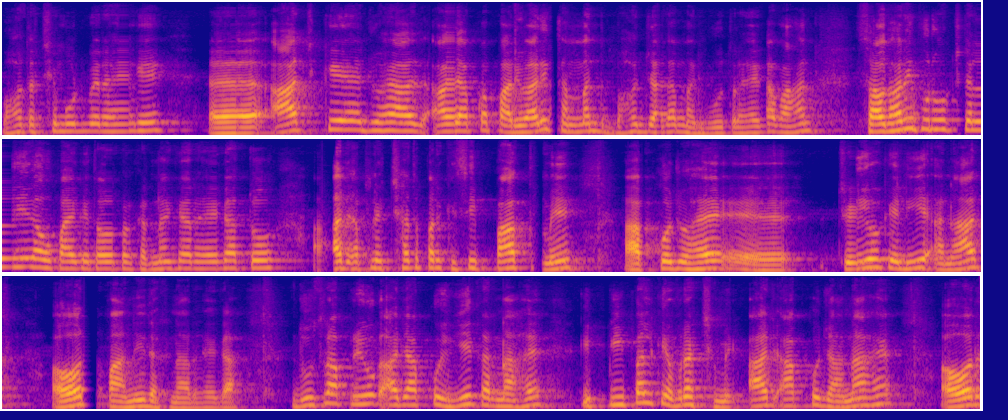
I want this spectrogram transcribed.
बहुत अच्छे मूड में रहेंगे। आज के जो है आज, आज आपका पारिवारिक संबंध बहुत ज़्यादा मज़बूत रहेगा। वाहन सावधानी पूर्वक चलिएगा उपाय के तौर पर करना क्या रहेगा? तो आज अपने छत पर किसी पात्र में आपको जो है चिड़ियों के लिए अनाज और पानी रखना रहेगा। दूसरा प्रयोग आज आपको ये करना है कि पीपल के वृक्ष में आज आपको जाना है और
